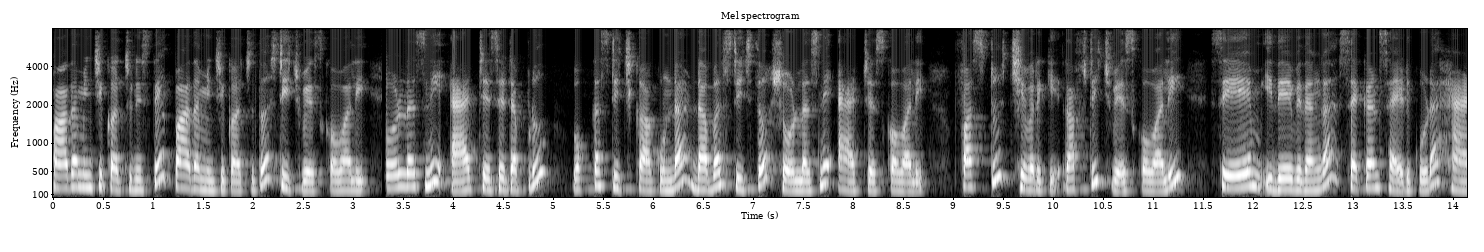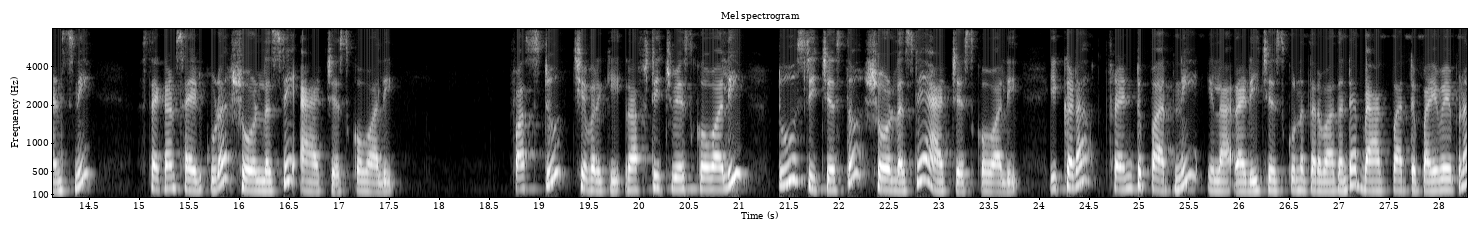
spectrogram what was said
పాదం ఇంచి ఖర్చునిస్తే పాదం ఇంచి ఖర్చుతో స్టిచ్ వేసుకోవాలి. షోల్డర్స్ని యాడ్ చేసేటప్పుడు ఒక్క స్టిచ్ కాకుండా డబల్ స్టిచ్తో షోల్డర్స్ని యాడ్ చేసుకోవాలి. ఫస్ట్ చివరికి రఫ్ స్టిచ్ వేసుకోవాలి. సేమ్ ఇదే విధంగా సెకండ్ సైడ్ కూడా హ్యాండ్స్ని సెకండ్ సైడ్ కూడా షోల్డర్స్ని యాడ్ చేసుకోవాలి. ఫస్ట్ చివరికి రఫ్ స్టిచ్ వేసుకోవాలి. టూ స్టిచ్చెస్తో షోల్డర్స్ని యాడ్ చేసుకోవాలి. ఇక్కడ ఫ్రంట్ పార్ట్ని ఇలా రెడీ చేసుకున్న తర్వాత అంటే బ్యాక్ పార్ట్ పై వైపున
